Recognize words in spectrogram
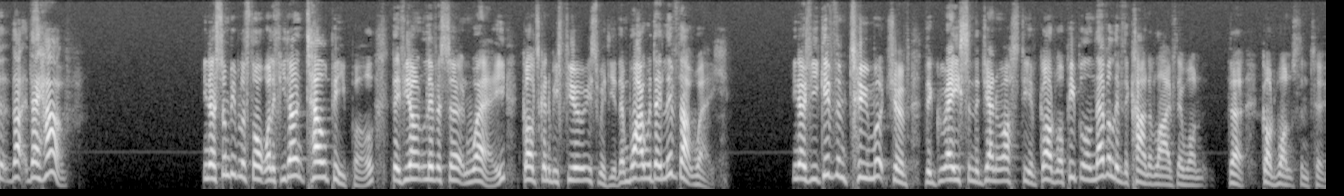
So that, they have. You know, some people have thought, well, if you don't tell people that if you don't live a certain way, God's going to be furious with you, then why would they live that way? You know, if you give them too much of the grace and the generosity of God, well, people will never live the kind of lives they want that God wants them to.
